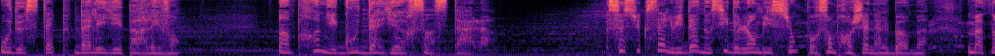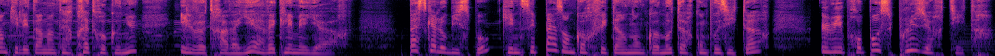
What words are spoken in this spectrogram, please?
ou de steppes balayées par les vents, un premier goût d'ailleurs s'installe. Ce succès lui donne aussi de l'ambition pour son prochain album. Maintenant qu'il est un interprète reconnu, il veut travailler avec les meilleurs. Pascal Obispo, qui ne s'est pas encore fait un nom comme auteur-compositeur, lui propose plusieurs titres.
